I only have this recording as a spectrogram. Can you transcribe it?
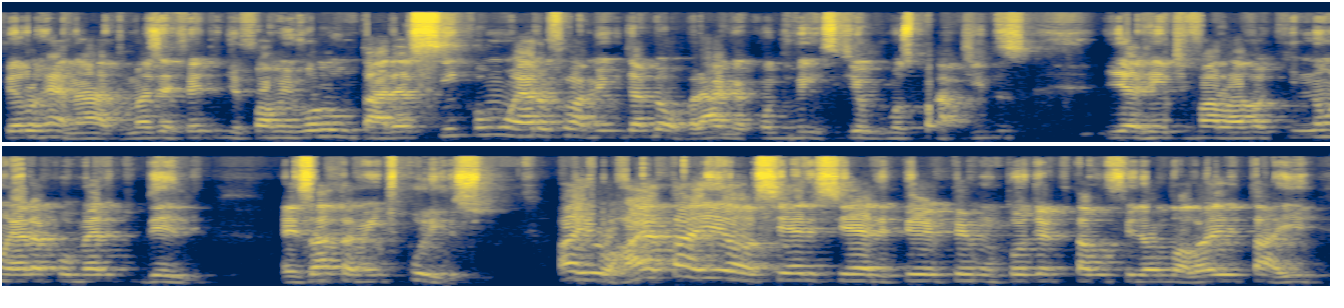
pelo Renato, mas é feita de forma involuntária, assim como era o Flamengo de Abel Braga quando vencia algumas partidas e a gente falava que não era por mérito dele. É exatamente por isso. Aí, o Raia tá aí, ó, CLCL, perguntou onde é que estava o filhão do Alain, ele tá aí,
